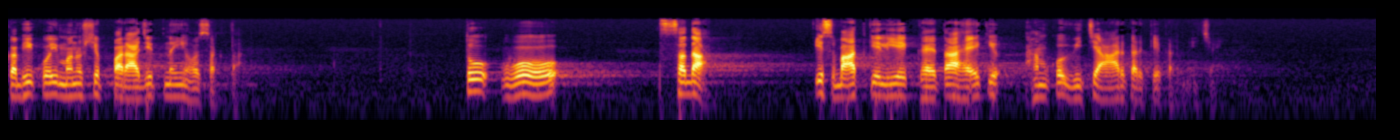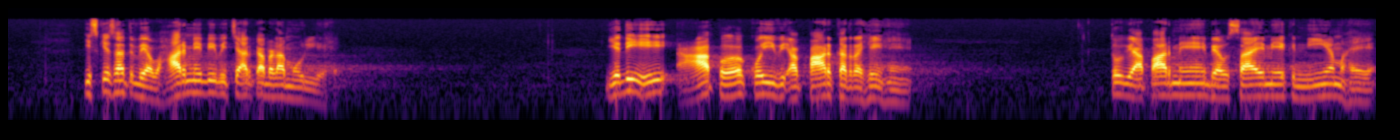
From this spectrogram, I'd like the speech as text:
कभी कोई मनुष्य पराजित नहीं हो सकता। तो वो सदा इस बात के लिए कहता है कि हमको विचार करके करनी चाहिए। इसके साथ व्यवहार में भी विचार का बड़ा मूल्य है। यदि आप कोई व्यापार कर रहे हैं तो व्यापार में, व्यवसाय में एक नियम है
